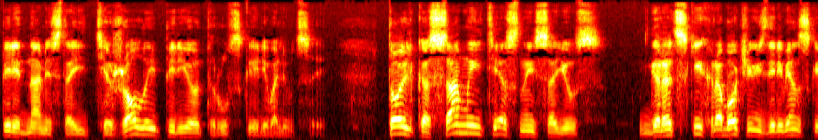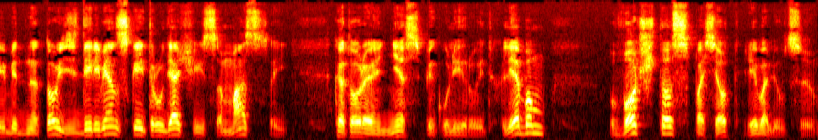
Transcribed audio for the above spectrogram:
перед нами стоит тяжелый период русской революции. Только самый тесный союз городских рабочих с деревенской беднотой, с деревенской трудящейся массой, которая не спекулирует хлебом, вот что спасет революцию.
